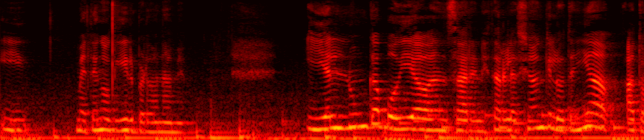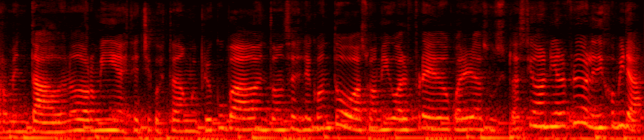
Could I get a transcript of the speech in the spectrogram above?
y me tengo que ir, perdóname y él nunca podía avanzar en esta relación que lo tenía atormentado, no dormía, este chico estaba muy preocupado, entonces le contó a su amigo Alfredo cuál era su situación y Alfredo le dijo, mira,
